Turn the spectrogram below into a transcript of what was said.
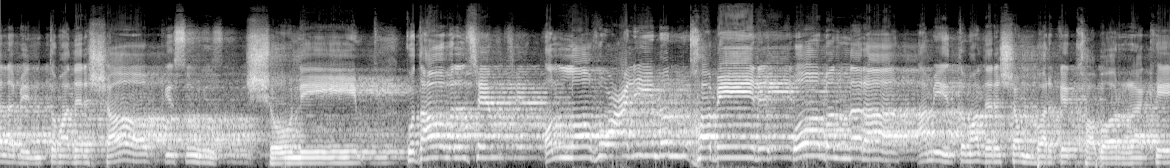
আলামিন তোমাদের সব কিছু শুনি। কোথাও বলছেন আমি তোমাদের সম্পর্কে খবর রাখি।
